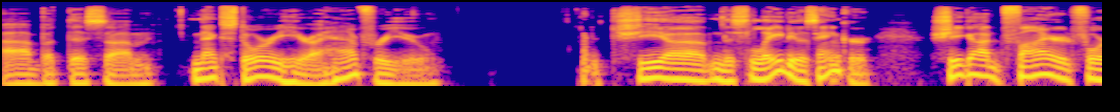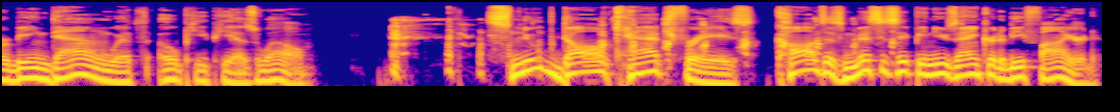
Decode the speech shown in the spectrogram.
Uh, but this um, next story here I have for you. She, uh, this lady, this anchor, she got fired for being down with OPP as well. Snoop Dogg catchphrase causes Mississippi News anchor to be fired.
